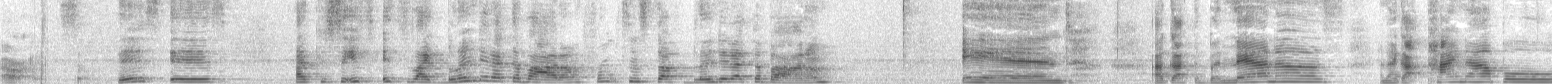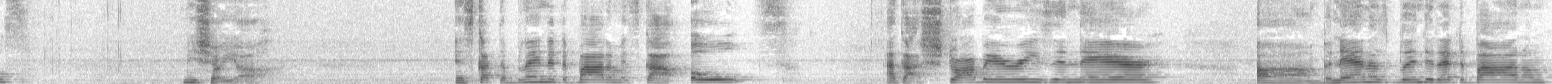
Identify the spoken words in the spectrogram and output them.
Alright, so this is, like you see, it's, it's like blended at the bottom. Fruits and stuff blended at the bottom. And I got the bananas. And I got pineapples. Me show y'all. It's got the blend at the bottom. It's got oats. I got strawberries in there um, bananas blended at the bottom.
